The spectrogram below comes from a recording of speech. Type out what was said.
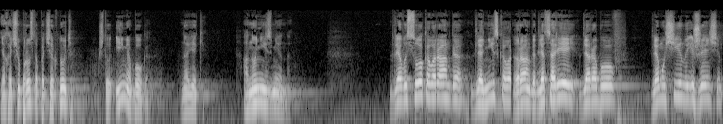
я хочу просто подчеркнуть, что имя Бога навеки, оно неизменно. Для высокого ранга, для низкого ранга, для царей, для рабов – для мужчин и женщин,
